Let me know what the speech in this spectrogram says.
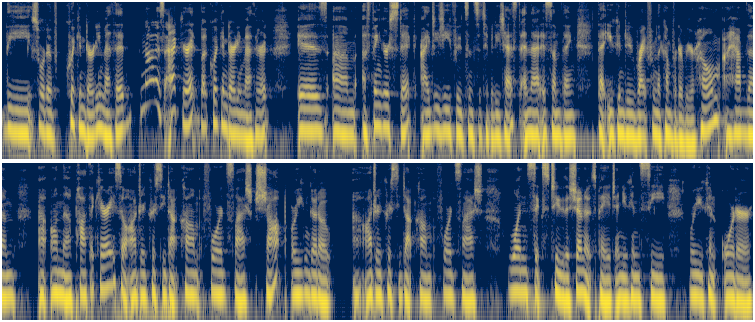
The sort of quick and dirty method, not as accurate, but quick and dirty method is um, a finger stick IgG food sensitivity test. And that is something that you can do right from the comfort of your home. I have them uh, on the apothecary. So audreychristie.com forward slash shop, or you can go to uh, audreychristie.com forward slash 162, the show notes page, and you can see where you can order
